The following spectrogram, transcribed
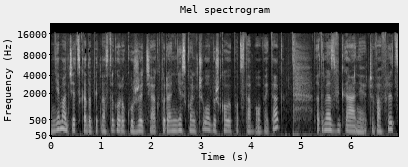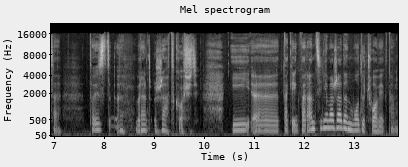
nie ma dziecka do 15 roku życia, które nie skończyłoby szkoły podstawowej, tak? Natomiast w Ganie czy w Afryce to jest e, wręcz rzadkość. I e, takiej gwarancji nie ma żaden młody człowiek tam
